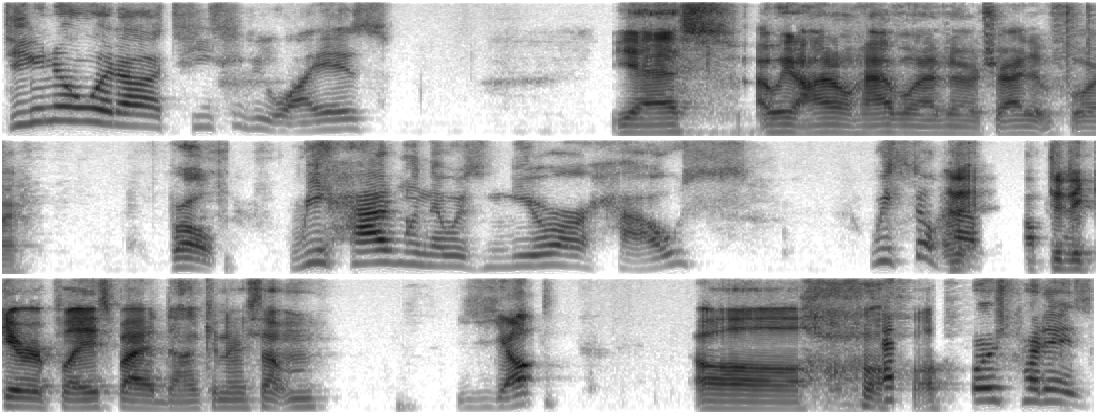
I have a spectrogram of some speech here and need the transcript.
Do you know what uh TCBY is, Yes. I mean, I don't have one. I've never tried it before. bro? We had one that was near our house. We still have. a Did it get replaced by a Dunkin' or something? Yup. Oh, Worst part is,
